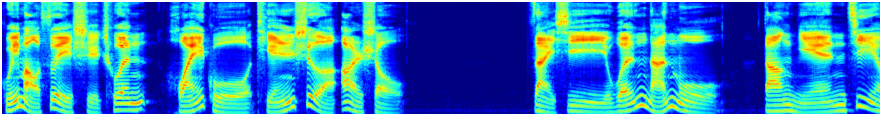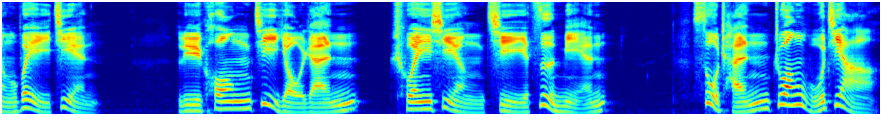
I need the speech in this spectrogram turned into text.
癸卯岁始春，怀古田舍二首。在昔闻南亩，当年竟未见。履空既有人，春兴岂自勉？素尘妆无价，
